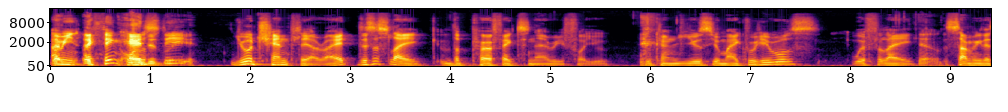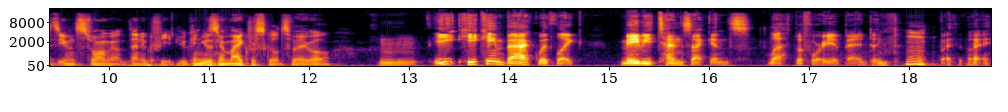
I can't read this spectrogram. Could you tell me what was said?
Like- mean, I think handedly. honestly, you're a Chen player, right? This is like the perfect scenario for you. You can use your micro heroes with like Yeah. something that's even stronger than a creep. You can use your micro skills very well. He he came back with like maybe ten seconds left before he abandoned. Hmm. By the way,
